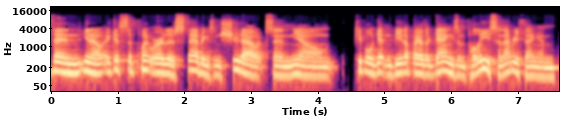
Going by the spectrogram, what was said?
then, you know, it gets to the point where there's stabbings and shootouts and, you know, people getting beat up by other gangs and police and everything. And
